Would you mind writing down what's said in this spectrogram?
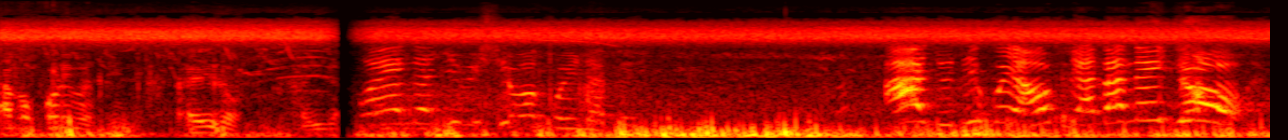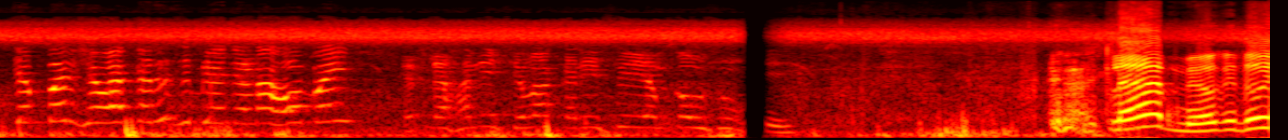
આ પકોડી બધી. ઓય ગજબી સેવા કોઈ ના કરી આ જુદી કોઈ આવો જો જબ્બર સેવા કરે છે બે જણા હો ભાઈ એટલે મેં કીધું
